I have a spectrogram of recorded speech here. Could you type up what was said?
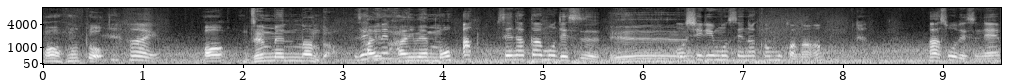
本当。はい。あ、前面なんだ。前面背面も？あ、背中もです。えお尻も背中もかな？あ、そうですね。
